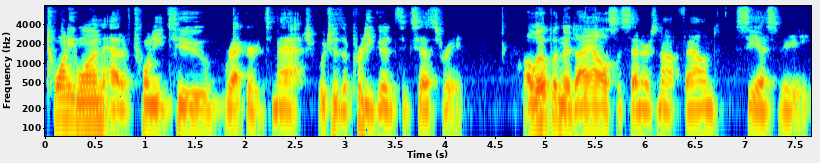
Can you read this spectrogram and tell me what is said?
21 out of 22 records match, which is a pretty good success rate. I'll open the Dialysis Centers Not Found CSV.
